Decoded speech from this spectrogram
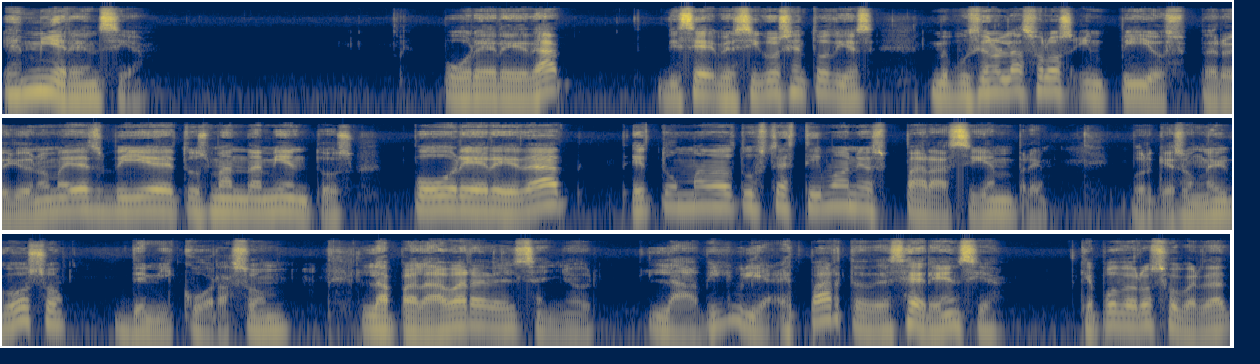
es mi herencia. Por heredad, dice versículo 110, me pusieron lazos los impíos, pero yo no me desvié de tus mandamientos. Por heredad he tomado tus testimonios para siempre, porque son el gozo de mi corazón. La palabra del Señor la Biblia es parte de esa herencia. Qué poderoso, ¿verdad?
